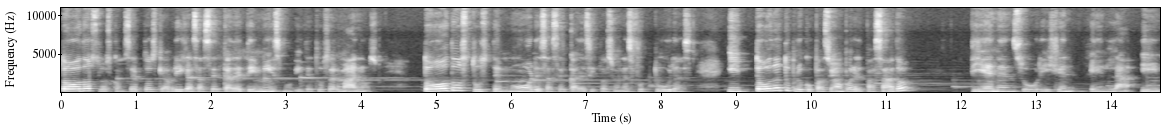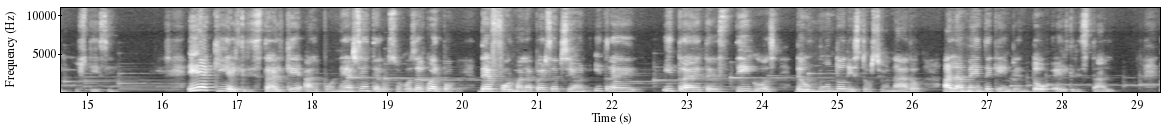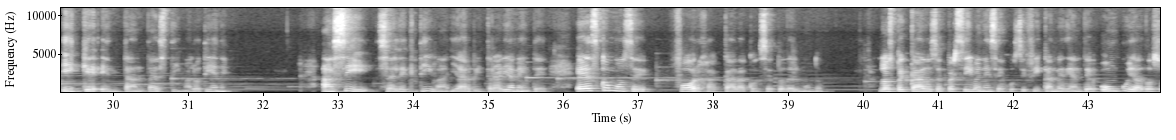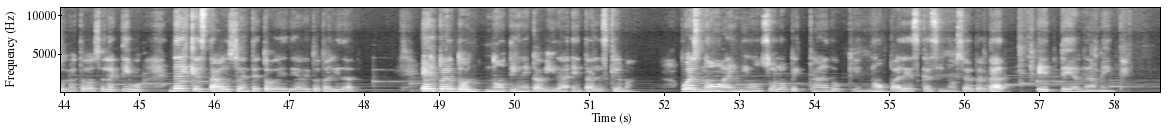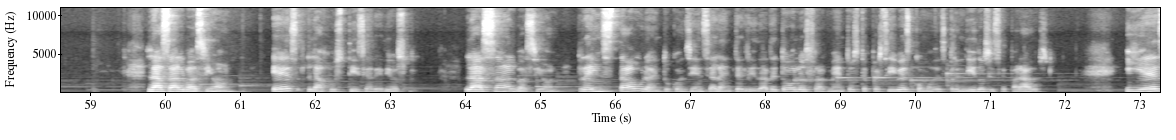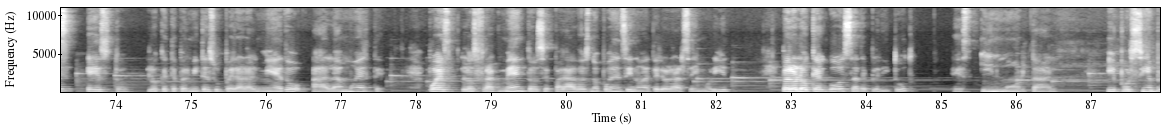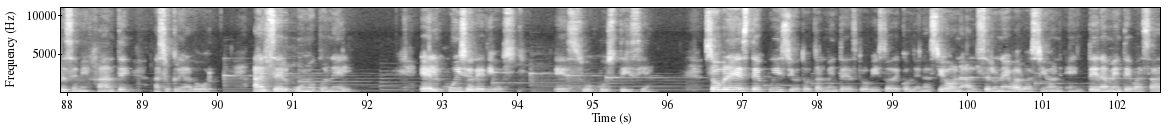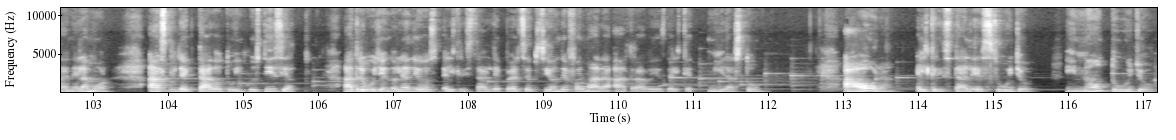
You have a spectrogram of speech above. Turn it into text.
Todos los conceptos que abrigas acerca de ti mismo y de tus hermanos, todos tus temores acerca de situaciones futuras y toda tu preocupación por el pasado tienen su origen en la injusticia. He aquí el cristal que al ponerse ante los ojos del cuerpo deforma la percepción y trae, y trae testigos de un mundo distorsionado a la mente que inventó el cristal y que en tanta estima lo tiene. Así, selectiva y arbitrariamente, es como se forja cada concepto del mundo. Los pecados se perciben y se justifican mediante un cuidadoso método selectivo del que está ausente toda idea de totalidad. El perdón no tiene cabida en tal esquema, pues no hay ni un solo pecado que no parezca sino ser verdad eternamente. La salvación es la justicia de Dios. La salvación reinstaura en tu conciencia la integridad de todos los fragmentos que percibes como desprendidos y separados. Y es esto lo que te permite superar al miedo a la muerte, pues los fragmentos separados no pueden sino deteriorarse y morir, pero lo que goza de plenitud es inmortal y por siempre semejante a su Creador al ser uno con Él. El juicio de Dios es su justicia. Sobre este juicio totalmente desprovisto de condenación, al ser una evaluación enteramente basada en el amor, has proyectado tu injusticia, atribuyéndole a Dios el cristal de percepción deformada a través del que miras tú. Ahora el cristal es suyo y no tuyo.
